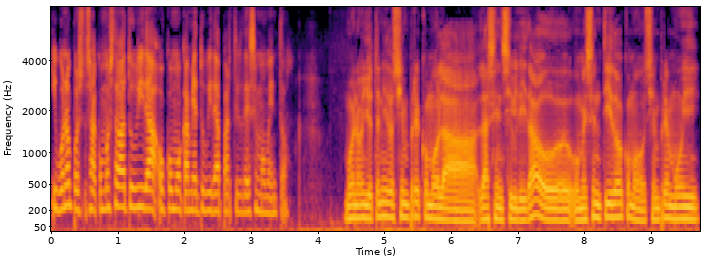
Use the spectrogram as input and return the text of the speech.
y bueno, pues, o sea, ¿cómo estaba tu vida o cómo cambia tu vida a partir de ese momento? Bueno, yo he tenido siempre como la, la sensibilidad o, me he sentido como siempre muy,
